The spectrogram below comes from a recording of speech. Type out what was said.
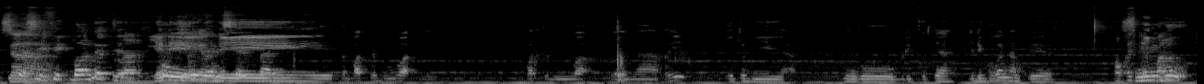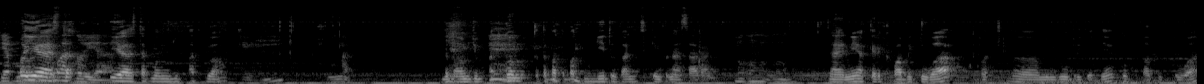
Spesifik banget ya. luar biasa ini yang di setan. tempat kedua nih tempat kedua gue nyari itu di minggu berikutnya jadi gue kan hampir Pokoknya tiap seminggu. malam, tiap Oh malam iya, Jumat ya ya setiap malam Jumat gue oke Sunat. Setiap malam Jumat. Gue ke tempat-tempat begitu kan saking penasaran. Nah ini akhirnya ke pabrik tua tempat eh, minggu berikutnya gue ke pabrik tua.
